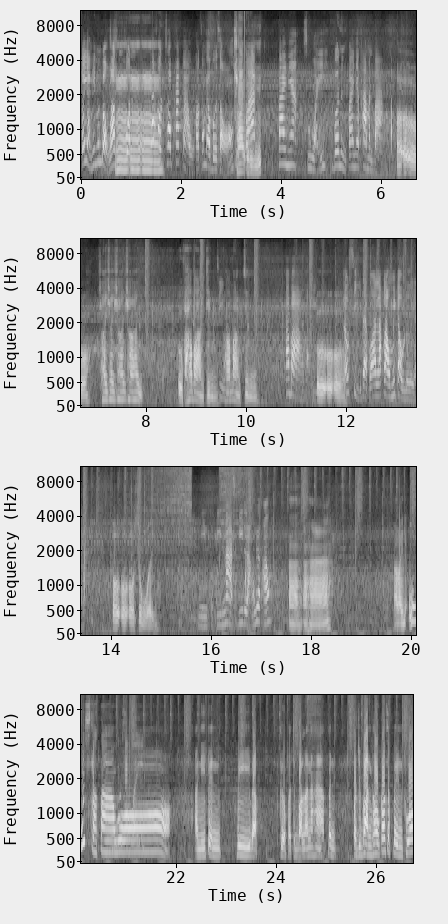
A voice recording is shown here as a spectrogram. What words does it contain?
ก็อย่างที่นุ่นบอกว่าอืมคนอืมอืม ถ้าคนชอบผ้าเก่าเขาต้องไปเอาเบอร์สองใช่ตัวว่าฮิตป้ายเนี้ยสวยเบอร์หนึ่งป้ายเนี้ยผ้ามันบาง เออเออเออใช่ใช่ใช่ใช่เออผ้าบางจริงจริง ผ้าบางจริง ผ้าบางค่ะพี่เออเออเออแล้วสีแบบว่ารักเราไม่เก่าเลยอะค่ะเออเออเออสวย มีสกรีนหน้าสกรีนหลังเลือกเอาอ่าอ่าฮะอะไรเนี่ยโอ้สตาร์วอสวยอันนี้เป็นปีแบบเกือบปัจจุบันแล้วนะฮะ เป็นปัจจุบันเขาก็จะเป็นพวก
